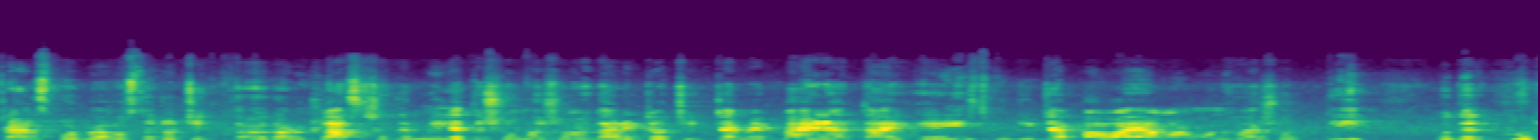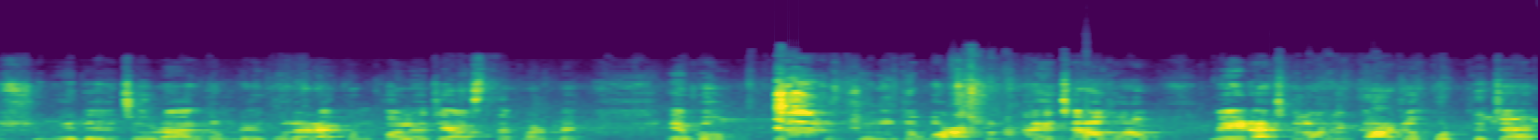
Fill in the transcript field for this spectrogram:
ট্রান্সপোর্ট ব্যবস্থাটাও ঠিক, কারণ ক্লাসের সাথে মিলে তো সময় সময় গাড়িটাও ঠিক টাইমে পায় না। তাই এই স্কুটিটা পাওয়ায় আমার মনে হয় সত্যি ওদের খুব সুবিধে হয়েছে। ওরা একদম রেগুলার এখন কলেজে আসতে পারবে। এবং শুধু তো পড়াশোনা না, এছাড়াও ধরো মেয়েরা আজকাল অনেক কাজও করতে চায়।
